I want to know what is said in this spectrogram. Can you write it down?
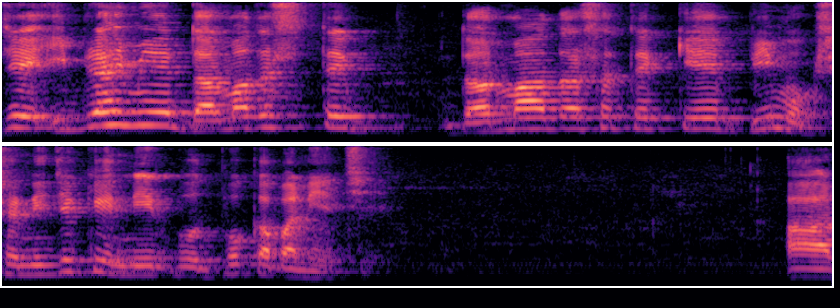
যে ইব্রাহিমের ধর্মাদর্শতে, ধর্মাদর্শ থেকে বিমুখ, সে নিজেকে নির্বোধ, বোকা বানিয়েছে। আর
